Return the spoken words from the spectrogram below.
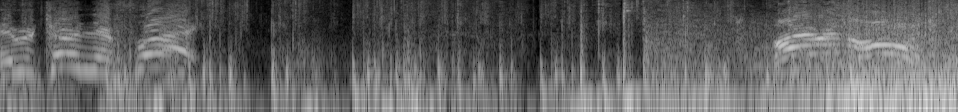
They returned their flag. Fire in the hole!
